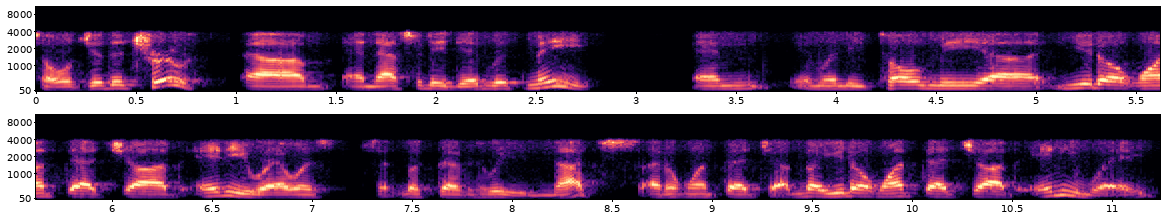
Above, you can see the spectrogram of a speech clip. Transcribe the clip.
told you the truth, um, and that's what he did with me. And, and when he told me, uh, "You don't want that job anyway," I was looked at him. Are you nuts? I don't want that job. No, you don't want that job anyway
